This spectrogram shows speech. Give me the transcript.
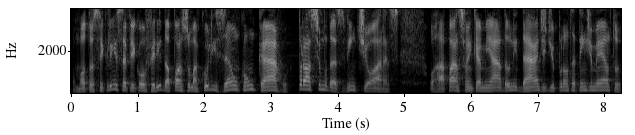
O motociclista ficou ferido após uma colisão com um carro, próximo das 20 horas. O rapaz foi encaminhado à unidade de pronto atendimento.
